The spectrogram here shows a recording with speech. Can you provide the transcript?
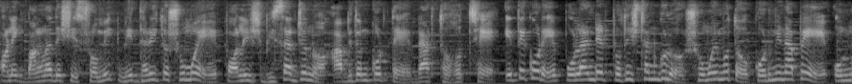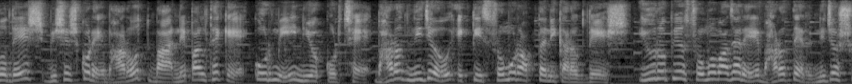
অনেক বাংলাদেশি শ্রমিক নির্ধারিত সময়ে পলিশ ভিসার জন্য আবেদন করতে ব্যর্থ হচ্ছে। এতে করে পোল্যান্ডের প্রতিষ্ঠানগুলো সময় মতো কর্মী না পেয়ে অন্য দেশ, বিশেষ করে ভারত বা নেপাল থেকে কর্মী নিয়োগ করছে। ভারত নিজেও একটি শ্রম রপ্তানিকারক দেশ। ইউরোপীয় শ্রম বাজারে ভারতের নিজস্ব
